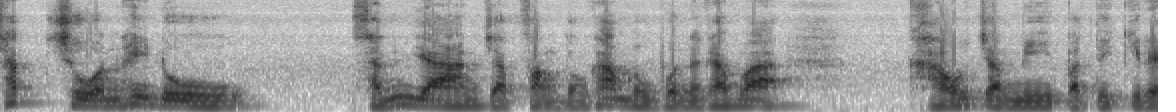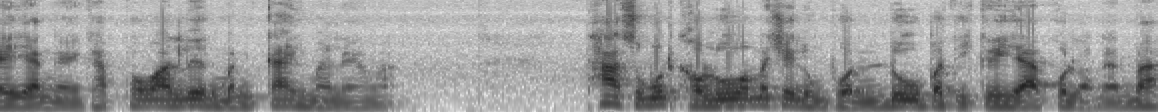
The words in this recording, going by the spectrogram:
ชักชวนให้ดูสัญญาณจากฝั่งตรงข้ามลุงพลนะครับว่า เขาจะมีปฏิกิริยายังไงครับ เพราะว่าเรื่องมันใกล้มาแล้วอะถ้าสมมติเขารู้ว่าไม่ใช่ลุงพลดูปฏิกิริยาคนเหล่านั้นว่า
